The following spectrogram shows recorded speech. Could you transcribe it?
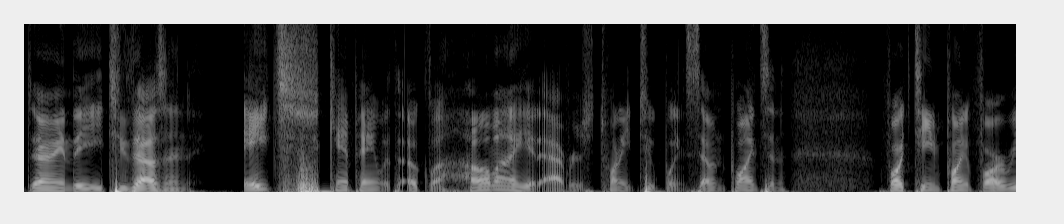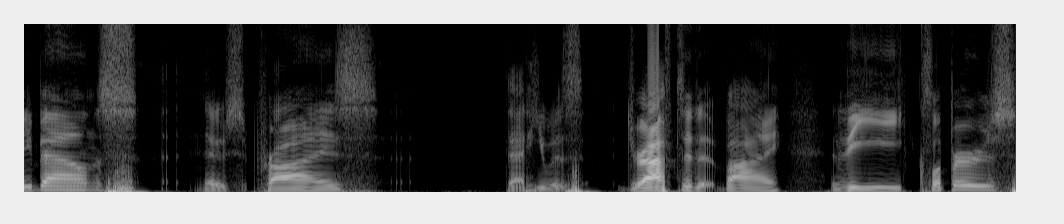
during the 2008 campaign with Oklahoma. He had averaged 22.7 points and 14.4 rebounds. No surprise that he was drafted by the Clippers.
